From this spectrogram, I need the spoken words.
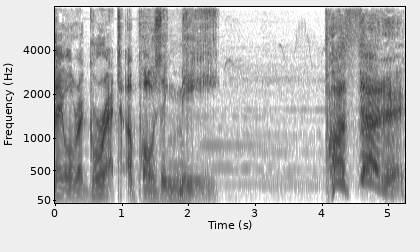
They will regret opposing me. Pathetic!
